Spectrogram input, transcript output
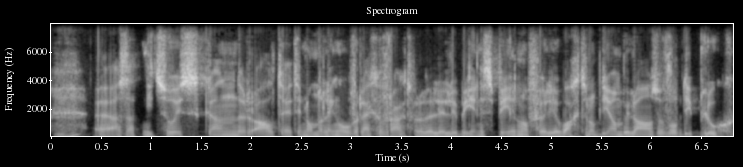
-hmm. uh, als dat niet zo is, kan er altijd in onderling overleg gevraagd worden: willen jullie beginnen spelen of willen je wachten op die ambulance of op die ploeg?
